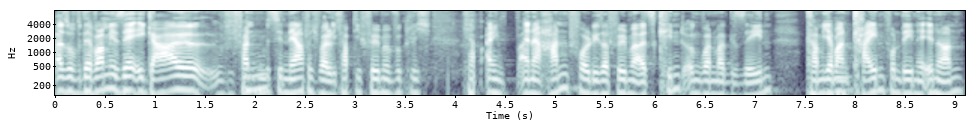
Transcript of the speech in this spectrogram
Also der war mir sehr egal. Ich fand mhm. ein bisschen nervig, weil ich habe die Filme wirklich, ich habe ein, eine Handvoll dieser Filme als Kind irgendwann mal gesehen, kann mich aber mhm. an keinen von denen erinnern.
